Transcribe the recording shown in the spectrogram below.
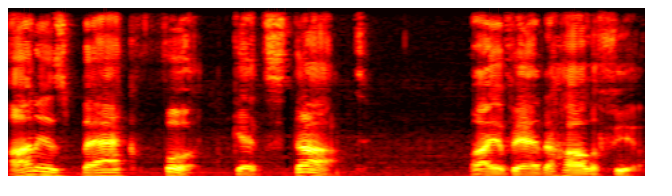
on his back foot get stopped by Evander Holyfield.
